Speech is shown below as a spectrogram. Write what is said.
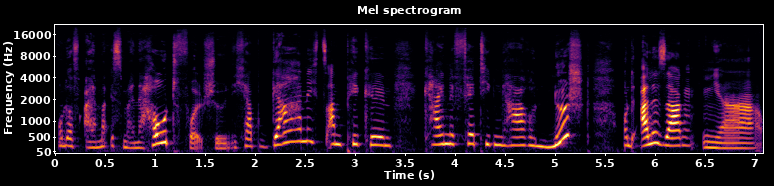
Und auf einmal ist meine Haut voll schön. Ich habe gar nichts an Pickeln, keine fettigen Haare, nichts. Und alle sagen, ja,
